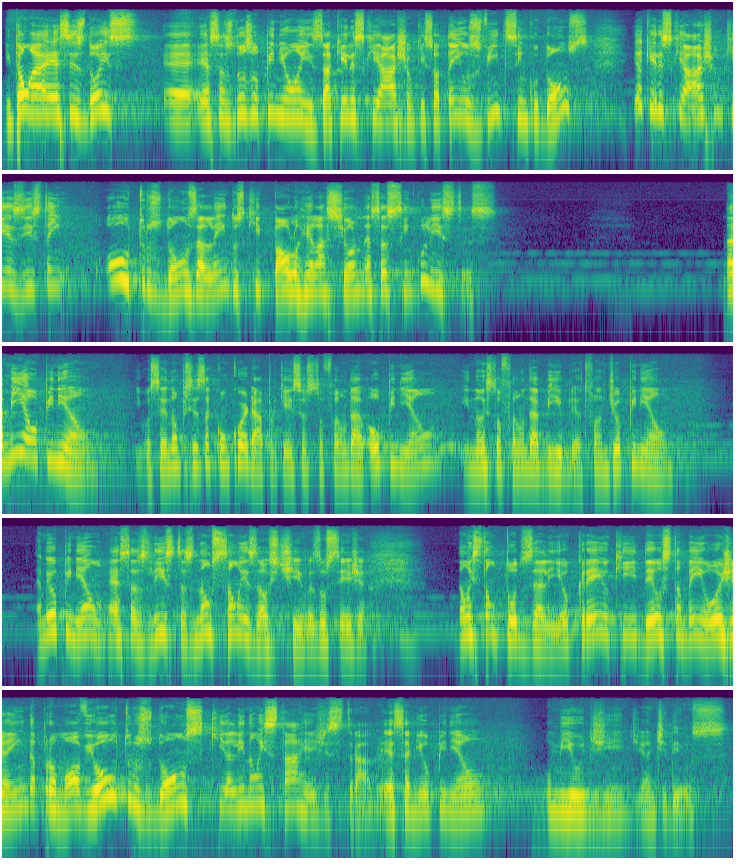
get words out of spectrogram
Então há esses dois, é, essas duas opiniões: aqueles que acham que só tem os 25 dons, e aqueles que acham que existem outros dons além dos que Paulo relaciona nessas cinco listas. Na minha opinião, e você não precisa concordar, porque isso eu estou falando da opinião e não estou falando da Bíblia, eu estou falando de opinião. Na minha opinião, essas listas não são exaustivas, ou seja, não estão todos ali. Eu creio que Deus também hoje ainda promove outros dons que ali não está registrado. Essa é a minha opinião humilde diante de Deus.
